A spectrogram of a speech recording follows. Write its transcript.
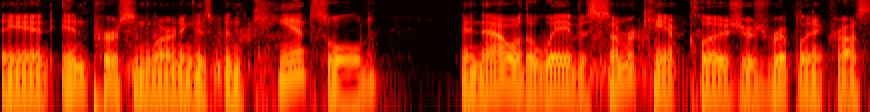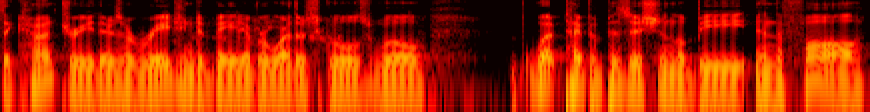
and in person learning has been canceled. And now, with a wave of summer camp closures rippling across the country, there's a raging debate over whether schools will, what type of position they'll be in the fall.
